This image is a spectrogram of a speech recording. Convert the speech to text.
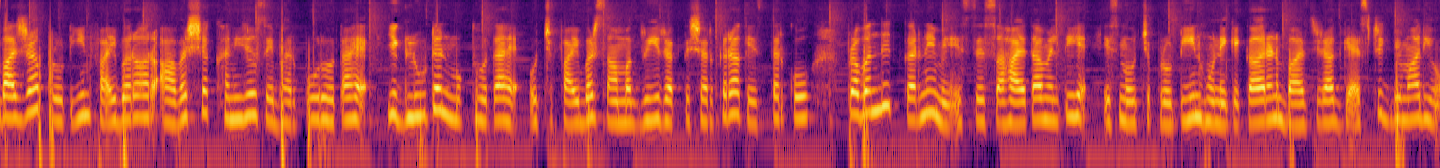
बाजरा प्रोटीन, फाइबर और आवश्यक खनिजों से भरपूर होता है। ये ग्लूटेन मुक्त होता है। उच्च फाइबर सामग्री, रक्त शर्करा के स्तर को प्रबंधित करने में इससे सहायता मिलती है। इसमें उच्च प्रोटीन होने के कारण बाजरा गैस्ट्रिक बीमारियों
